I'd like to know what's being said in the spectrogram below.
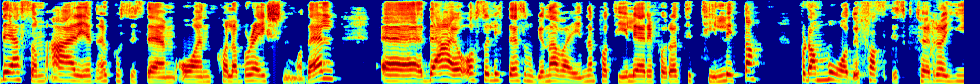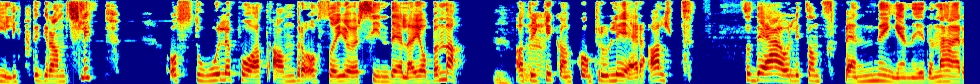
det som er i et økosystem og en collaboration-modell, eh, det er jo også litt det som Gunnar var inne på tidligere i forhold til tillit. da. For da må du faktisk tørre å gi litt grann slipp, og stole på at andre også gjør sin del av jobben. da. Mm. At du ikke kan kontrollere alt. Så det er jo litt sånn spenningen i denne her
